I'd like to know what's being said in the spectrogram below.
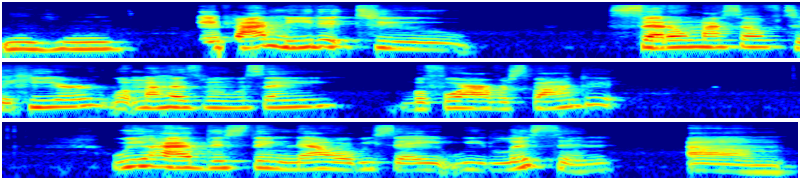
Mm-hmm. If I needed to settle myself to hear what my husband was saying before I responded, we have this thing now where we say we listen um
